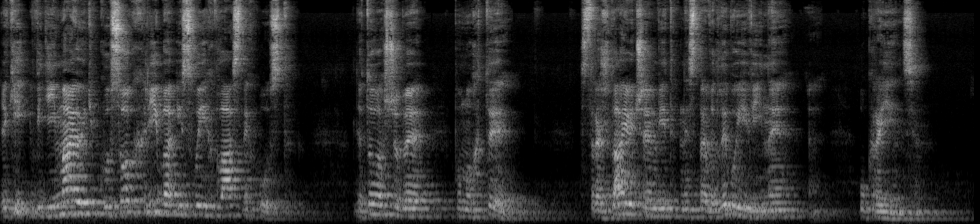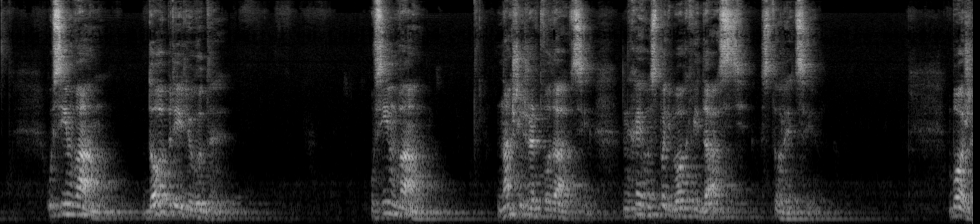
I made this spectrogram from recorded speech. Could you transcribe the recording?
які відіймають кусок хліба із своїх власних уст для того, щоб допомогти страждаючим від несправедливої війни українцям. Усім вам, добрі люди, усім вам, наші жертводавці, нехай Господь Бог віддасть сторицею. Боже,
